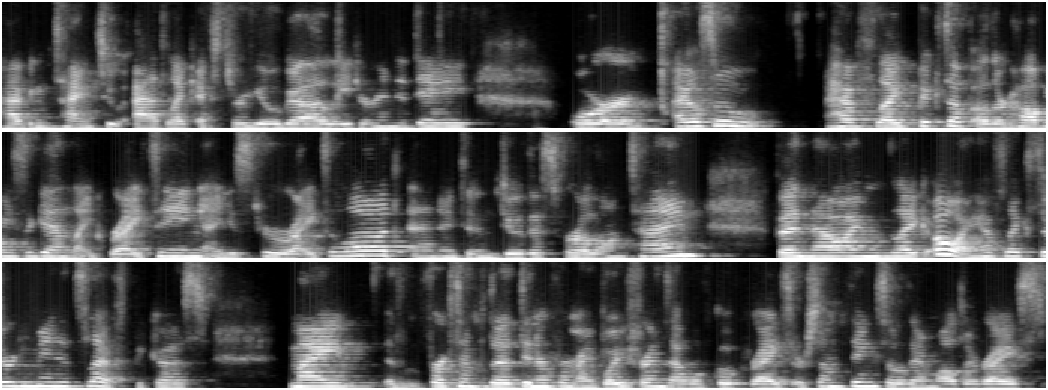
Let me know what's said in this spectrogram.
having time to add like extra yoga later in the day. Or I also have like picked up other hobbies again, like writing. I used to write a lot and I didn't do this for a long time. But now I'm like, oh, I have like 30 minutes left because my, for example, the dinner for my boyfriend, I will cook rice or something. So then while the rice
